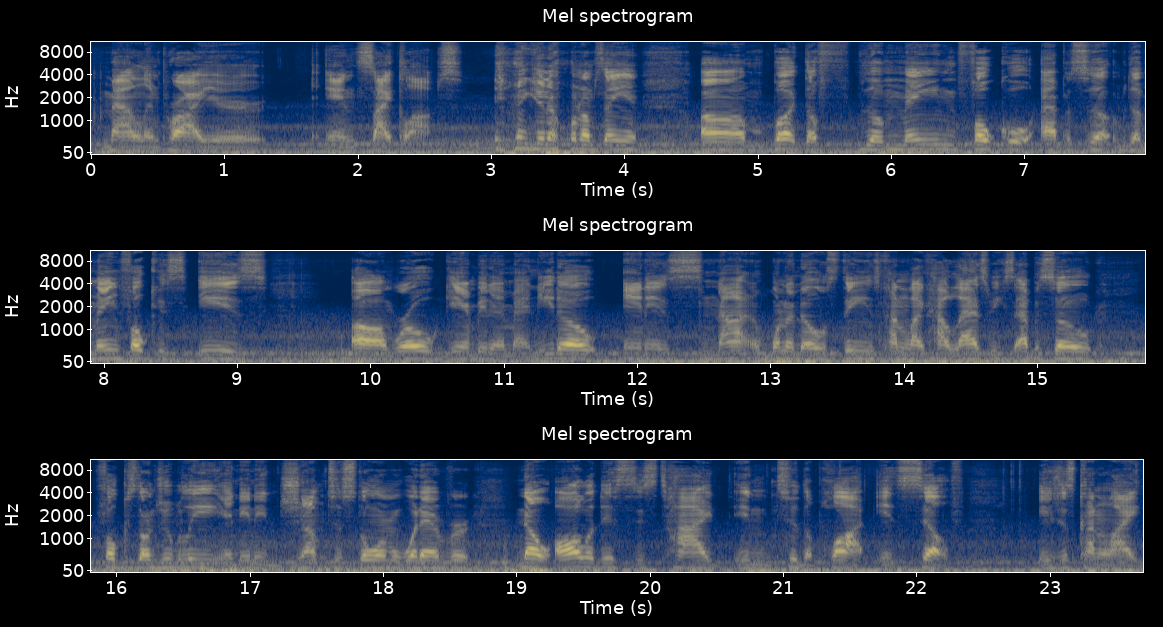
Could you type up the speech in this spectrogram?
madelyne Pryor, and Cyclops. you know what I'm saying? Um, but the the main focal episode, the main focus is um, Rogue, Gambit, and Magneto, and it's not one of those things, kind of like how last week's episode focused on Jubilee and then it jumped to Storm or whatever. No, all of this is tied into the plot itself. It's just kind of like,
